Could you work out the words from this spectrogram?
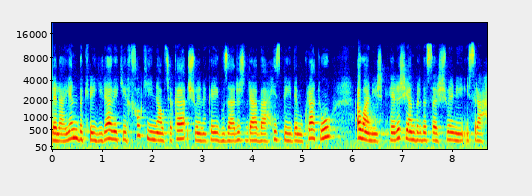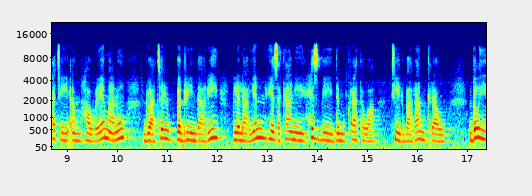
لەلایەن بەکرێگیراوێکی خەڵکی ناوچەکە شوێنەکەی گوزارشتدرا بە حیزبی دێموکرات و ئەوانیش هێرشیان بردە سەر شوێنی ئیسراحەتی ئەم هاوڕێیەمان و دواتر بە برینداری لەلایەن هێزەکانی حیزبی دێموکراتەوە تیرباران کرا و دڵی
